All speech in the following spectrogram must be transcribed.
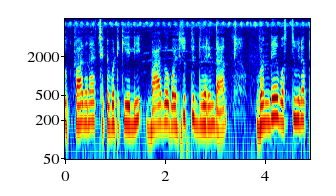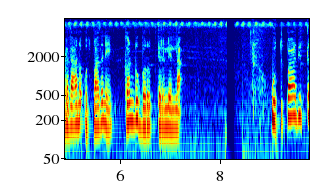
ಉತ್ಪಾದನಾ ಚಟುವಟಿಕೆಯಲ್ಲಿ ಭಾಗವಹಿಸುತ್ತಿದ್ದರಿಂದ ಒಂದೇ ವಸ್ತುವಿನ ಪ್ರಧಾನ ಉತ್ಪಾದನೆ ಕಂಡುಬರುತ್ತಿರಲಿಲ್ಲ. ಉತ್ಪಾದಿತ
